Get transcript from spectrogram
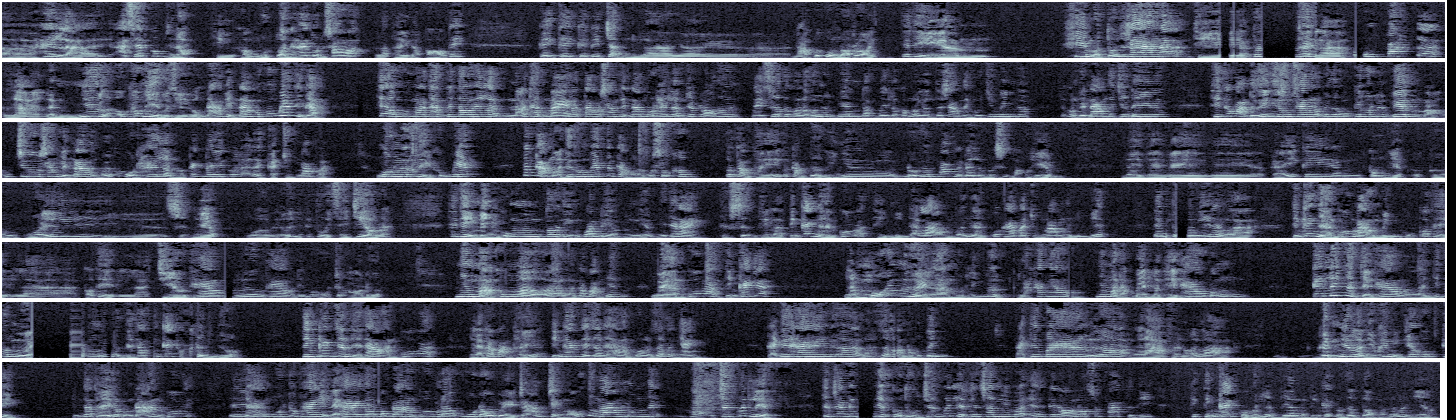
uh, hay là ASEAN Cup gì đó thì khoảng một tuần hai tuần sau á, là thầy đã có cái cái cái cái cái trận là ờ, đá cuối cùng đó rồi. Thế thì um, khi mà tôi ra đó thì à, tôi thấy là ông Park là gần như là ông không hiểu gì về bóng đá Việt Nam, ông không biết gì cả. Thế ông cũng nói thật với tôi là nói thật mày là tao sang Việt Nam một hai lần trước đó thôi. Ngày xưa tôi còn là huấn luyện viên, đặc biệt là có một lần tôi sang thành phố Hồ Chí Minh thôi. Chứ còn Việt Nam tôi chưa đi nữa. Thì các bạn thử hình dung xem là bây giờ một cái huấn luyện viên mà ông chưa sang Việt Nam thì mới có một hai lần mà cách đây có lẽ là cả chục năm rồi. Ngôn ngữ thì không biết. Tất cả mọi thứ không biết, tất cả mọi là con số không. Tôi cảm thấy và cảm tưởng hình như đối với ông bác là đây là một sự mạo hiểm về về về về cái cái um, công việc ở cuối uh, sự nghiệp ở những cái tuổi xế chiều rồi thế thì mình cũng tôi thì cũng quan điểm như thế này. Thực sự thì là tính cách người Hàn Quốc đó, thì mình đã làm với người Hàn Quốc hai ba chục năm thì mình biết. Nên tôi nghĩ rằng là tính cách người Hàn Quốc nào mình cũng có thể là có thể là chiều theo nương theo để mà hỗ trợ họ được. Nhưng mà không ngờ là các bạn biết người Hàn Quốc tính cách á, là mỗi người làm một lĩnh vực là khác nhau. Nhưng mà đặc biệt là thể thao bóng cái lĩnh vực thể thao là những con người trong lĩnh vực thể thao tính cách họ hơi bình thường. Tính cách dân thể thao Hàn Quốc á, là các bạn thấy tính cách người dân thể thao Hàn Quốc là rất là nhanh. Cái thứ hai nữa là rất là nóng tính. Cái thứ ba nữa là phải nói là gần như là nhiều khi mình theo không kịp. Chúng ta thấy là bóng đá Hàn Quốc ấy, thì World Cup 2002 thôi bóng đá Hàn Quốc là u đầu bể trán chảy máu tương lao lung thế họ chơi quyết liệt thực ra cái việc cầu thủ chơi quyết liệt trên sân như vậy cái đó nó xuất phát từ cái cái tính cách của huấn luyện viên và tính cách của dân tộc nó rất là nhiều.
